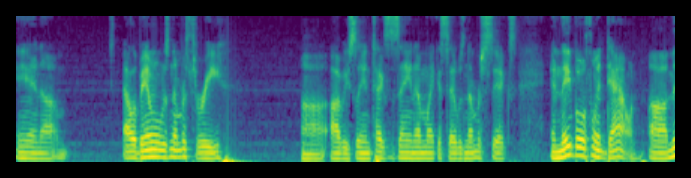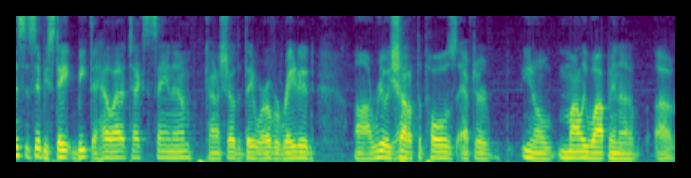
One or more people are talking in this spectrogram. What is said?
And um, Alabama was number three, uh, obviously, and Texas A&M, like I said, was number six. And they both went down. Uh, Mississippi State beat the hell out of Texas A&M. Kind of showed that they were overrated. Uh, really Yeah. shot up the polls after you know mollywhopping a, a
